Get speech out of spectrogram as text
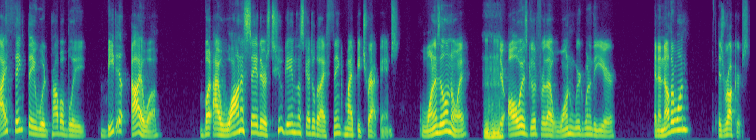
I think they would probably beat Iowa, but I want to say there's two games on the schedule that I think might be trap games. One is Illinois. Mhm. They're always good for that one weird win of the year. And another one is Rutgers.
